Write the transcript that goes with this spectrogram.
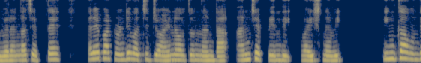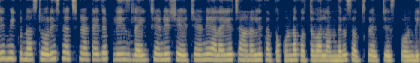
వివరంగా చెప్తే రేపటి నుండి వచ్చి జాయిన్ అవుతుందంట అని చెప్పింది వైష్ణవి. ఇంకా ఉంది మీకు నా స్టోరీస్ నచ్చినట్టయితే ప్లీజ్ లైక్ చేయండి, షేర్ చేయండి. అలాగే ఛానల్‌ని తప్పకుండా కొత్త వాళ్ళందరూ సబ్స్క్రైబ్ చేసుకోండి.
